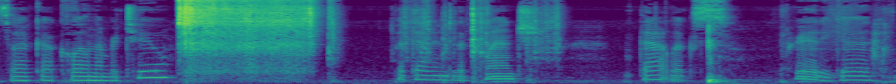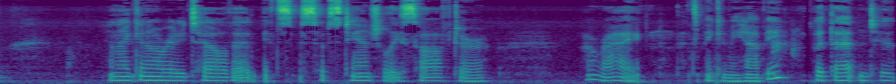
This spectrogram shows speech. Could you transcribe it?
So I've got coil number two. Put that into the quench. That looks pretty good. And I can already tell that it's substantially softer. All right, that's making me happy. Put that into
